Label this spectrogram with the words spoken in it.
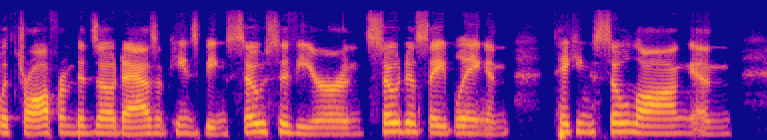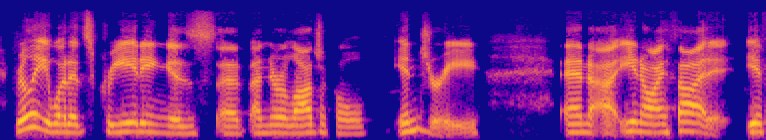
withdrawal from benzodiazepines being so severe and so disabling and taking so long. And really, what it's creating is a, a neurological injury. And, uh, you know, I thought if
